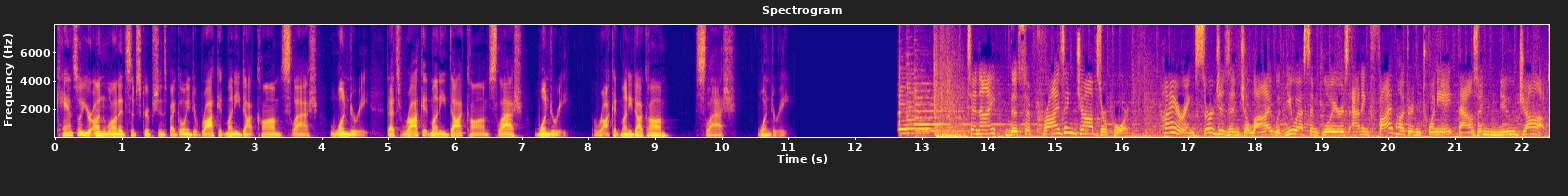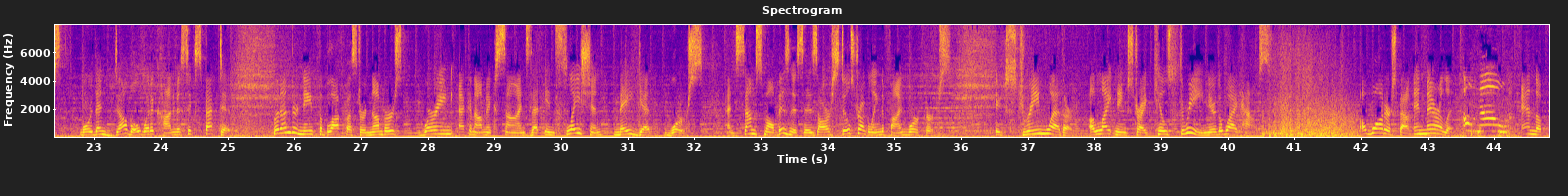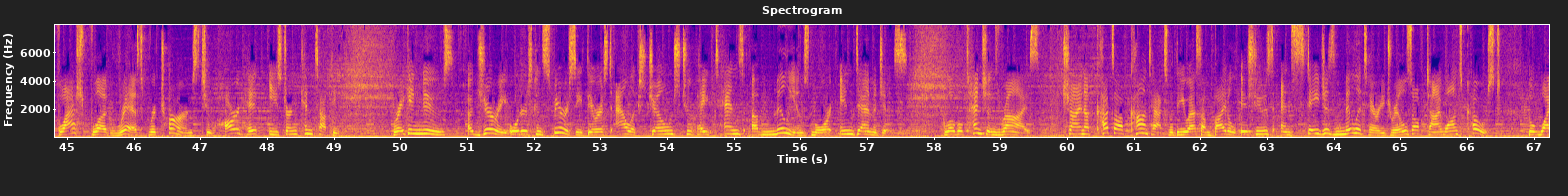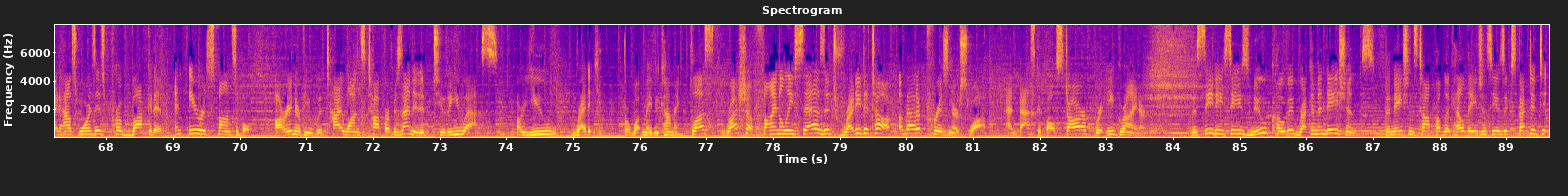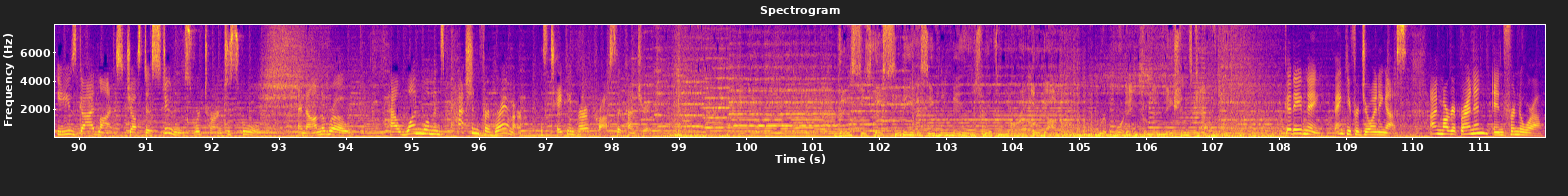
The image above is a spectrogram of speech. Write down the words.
Cancel your unwanted subscriptions by going to rocketmoney.com slash Wondery. That's rocketmoney.com slash Wondery. rocketmoney.com slash Wondery. Tonight, the surprising jobs report. Hiring surges in July with U.S. employers adding 528,000 new jobs, more than double what economists expected. But underneath the blockbuster numbers, worrying economic signs that inflation may get worse. And some small businesses are still struggling to find workers. Extreme weather. A lightning strike kills three near the White House. A waterspout in Maryland. Oh no! And the flash flood risk returns to hard hit eastern Kentucky. Breaking news a jury orders conspiracy theorist Alex Jones to pay tens of millions more in damages. Global tensions rise. China cuts off contacts with the U.S. on vital issues and stages military drills off Taiwan's coast. The White House warns it's provocative and irresponsible. Our interview with Taiwan's top representative to the U.S. Are you ready? For what may be coming. Plus, Russia finally says it's ready to talk about a prisoner swap. And basketball star Brittney Griner. The CDC's new COVID recommendations. The nation's top public health agency is expected to ease guidelines just as students return to school. And on the road, how one woman's passion for grammar is taking her across the country. This is the CBS Evening News with Norah O'Donnell, from the nation's capital. Good evening. Thank you for joining us. I'm Margaret Brennan, in for Norah.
